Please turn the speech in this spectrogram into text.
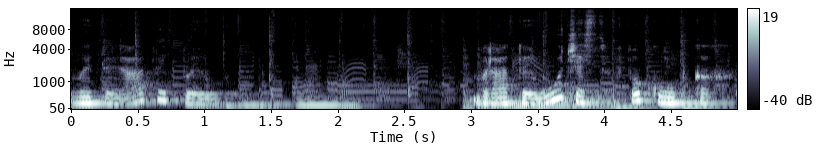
витирати пил, брати участь в покупках.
